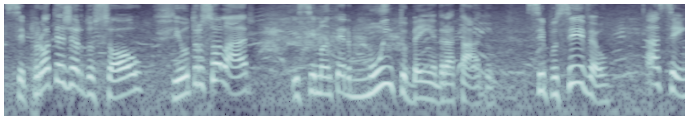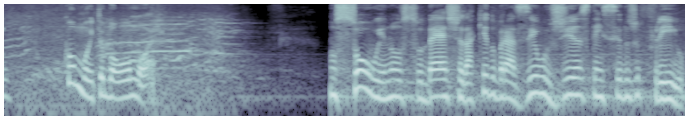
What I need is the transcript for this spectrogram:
se proteger do sol, filtro solar e se manter muito bem hidratado. Se possível, assim, com muito bom humor. No sul e no sudeste daqui do Brasil, os dias têm sido de frio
